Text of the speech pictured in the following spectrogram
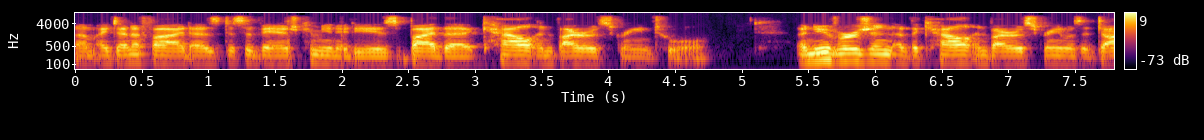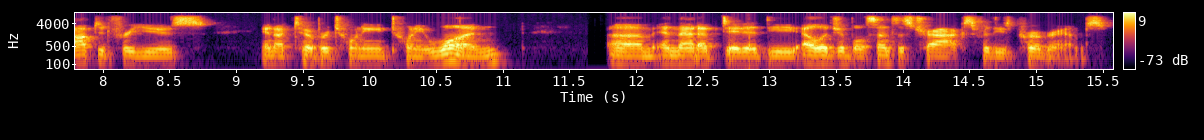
um, identified as disadvantaged communities by the Cal EnviroScreen tool. A new version of the Cal EnviroScreen was adopted for use in October 2021, um, and that updated the eligible census tracts for these programs.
